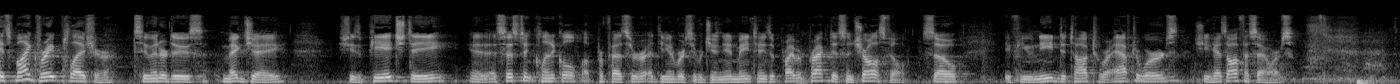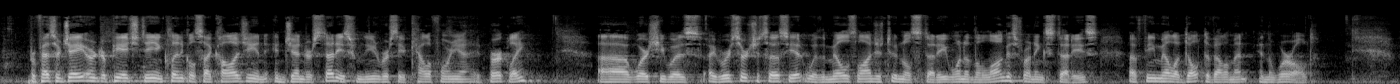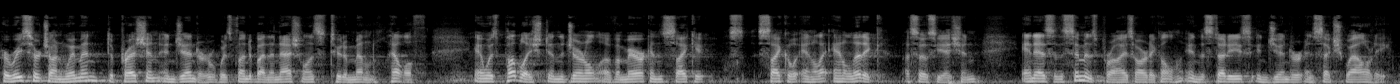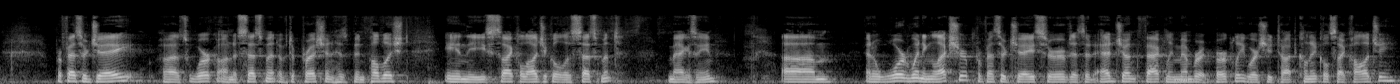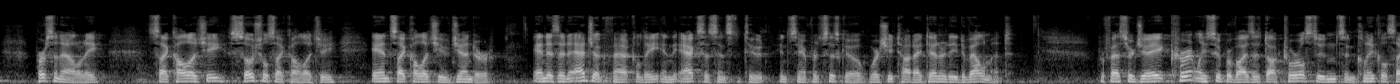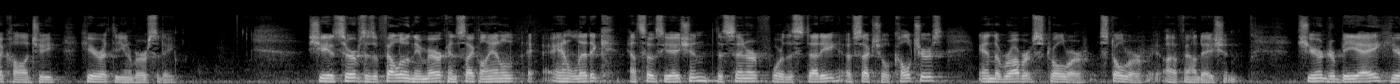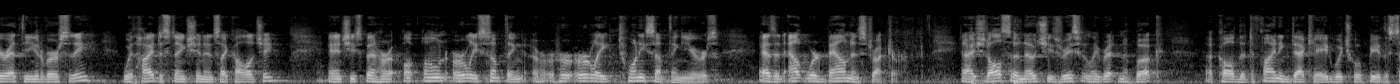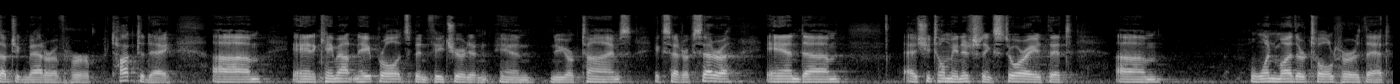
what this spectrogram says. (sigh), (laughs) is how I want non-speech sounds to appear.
It's my great pleasure to introduce Meg Jay. She's a PhD, assistant clinical professor at the University of Virginia, and maintains a private practice in Charlottesville. So if you need to talk to her afterwards, she has office hours. Professor Jay earned her PhD in clinical psychology and, gender studies from the University of California at Berkeley, uh, where she was a research associate with the Mills Longitudinal Study, one of the longest running studies of female adult development in the world. Her research on women, depression, and gender was funded by the National Institute of Mental Health and was published in the Journal of American Psycho- Psychoanalytic Association and as the Simmons Prize article in the Studies in Gender and Sexuality. Professor Jay's uh, work on assessment of depression has been published in the Psychological Assessment magazine. Um, an award winning lecturer, Professor Jay served as an adjunct faculty member at Berkeley, where she taught clinical psychology, personality, psychology, social psychology, and psychology of gender, and as an adjunct faculty in the Access Institute in San Francisco, where she taught identity development. Professor Jay currently supervises doctoral students in clinical psychology here at the university. She has served as a fellow in the American Psychoanalytic Association, the Center for the Study of Sexual Cultures, and the Robert Stoller, Stoller uh, Foundation. She earned her BA here at the university with high distinction in psychology, and she spent her own early something, her early 20 something years as an outward bound instructor. And I should also note she's recently written a book uh, called The Defining Decade, which will be the subject matter of her talk today. Um, and it came out in April. It's been featured in, in New York Times, et cetera, et cetera. And um, as she told me an interesting story that um, one mother told her that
